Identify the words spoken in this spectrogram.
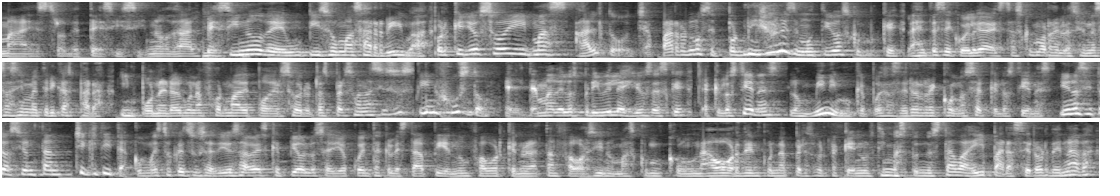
maestro de tesis sinodal, vecino de un piso más arriba, porque yo soy más alto, chaparro, no sé, por millones de motivos como que la gente se cuelga de estas como relaciones asimétricas para imponer alguna forma de poder sobre otras personas y eso es injusto. El tema de los privilegios es que ya que los tienes, lo mínimo que puedes hacer es reconocer que los tienes. Y una situación tan chiquitita como esto que sucedió, sabes que Piolo se dio cuenta que le estaba pidiendo un favor que no era tan favor, sino más como con una orden con una persona que en últimas pues no estaba ahí para ser ordenada.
